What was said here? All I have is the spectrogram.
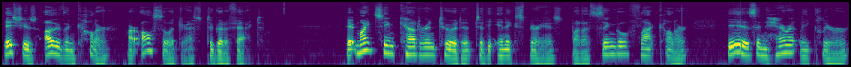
issues other than color are also addressed to good effect. It might seem counterintuitive to the inexperienced, but a single flat color is inherently clearer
